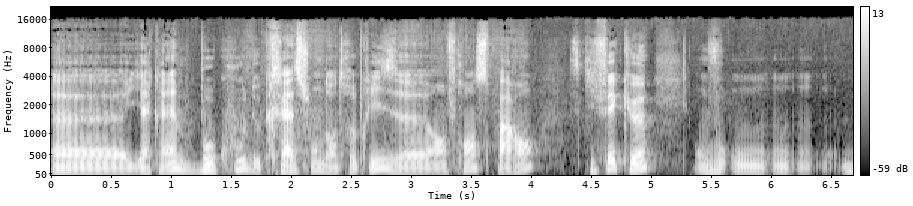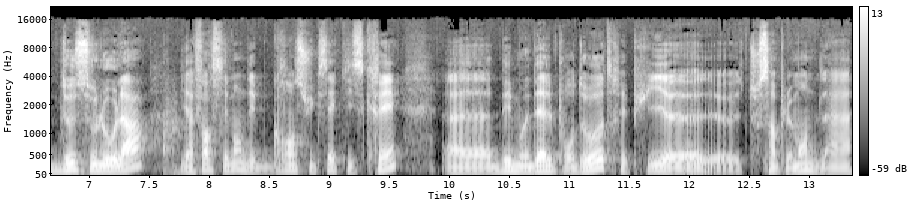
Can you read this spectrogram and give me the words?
il y a quand même beaucoup de création d'entreprises en France par an ce qui fait que de ce lot-là, il y a forcément des grands succès qui se créent, euh, des modèles pour d'autres, et puis euh, tout simplement de la,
